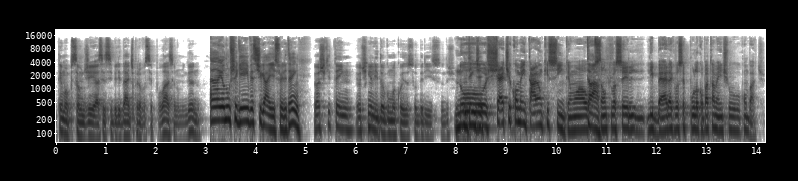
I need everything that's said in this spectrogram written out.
Tem uma opção de acessibilidade para você pular, se eu não me engano? Ah, eu não cheguei a investigar isso, ele tem? Eu acho que tem. Eu tinha lido alguma coisa sobre isso. Eu... No Entendi. chat comentaram que sim, tem uma tá. opção que você libera que você pula completamente o combate.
